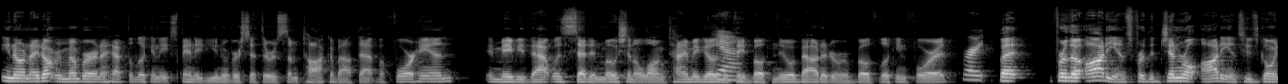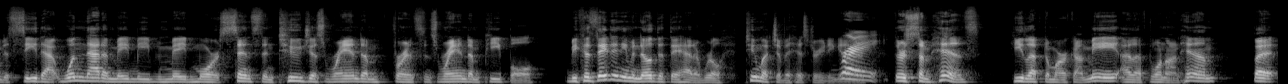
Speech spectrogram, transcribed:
you know, and I don't remember, and I'd have to look in the expanded universe if there was some talk about that beforehand, and maybe that was set in motion a long time ago Yeah. that they both knew about it or were both looking for it. Right. But for the audience, for the general audience who's going to see that, wouldn't that have made me made more sense than two just random, for instance, random people? Because they didn't even know that they had a real too much of a history together. Right. There's some hints. He left a mark on me. I left one on him. But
